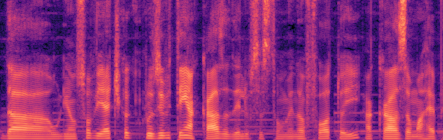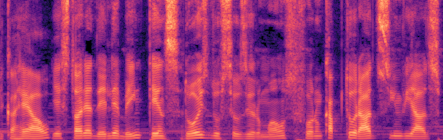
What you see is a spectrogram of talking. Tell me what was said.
da União Soviética, que inclusive tem tem a casa dele, vocês estão vendo a foto aí. A casa é uma réplica real e a história dele é bem intensa. Dois dos seus irmãos foram capturados e enviados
